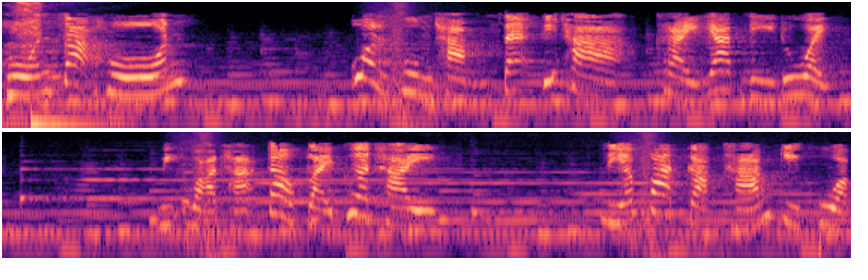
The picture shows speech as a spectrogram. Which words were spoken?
โหนจะโหน อ้วนภูมิธรรมแซะพิธา ใครญาติดีด้วย วิวาทะก้าวไกลเพื่อไทย เสียฟาดกลับถามกี่ขวบ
